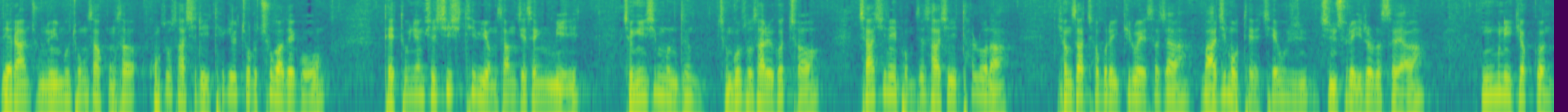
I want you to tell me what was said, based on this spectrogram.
내란 중요임무 종사 공사, 공소 사실이 택일조로 추가되고 대통령실 CCTV 영상 재생 및 정인신문 등 증거조사를 거쳐 자신의 범죄 사실이 탄로나 형사처벌의 기로에 서자 마지못해 최후 진술에 이르렀어야 국민이 겪은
